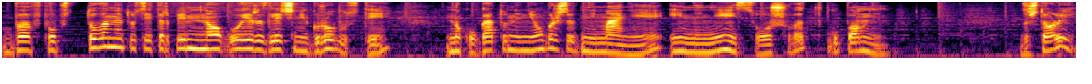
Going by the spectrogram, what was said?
В общуването си търпим много и различни грубости, но когато не ни обръщат внимание и не ни изслушват, го помним. Защо ли?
